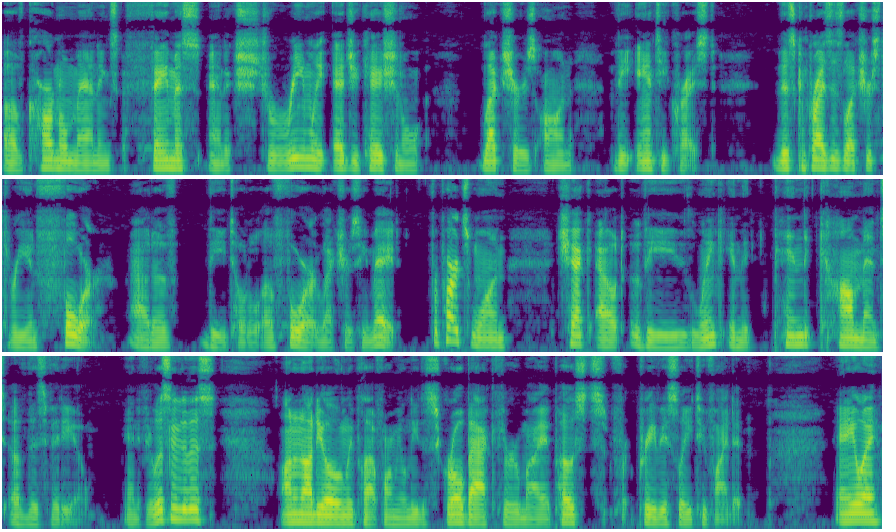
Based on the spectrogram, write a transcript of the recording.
of Cardinal Manning's famous and extremely educational lectures on the Antichrist. This comprises lectures three and four out of the total of four lectures he made. For parts one, check out the link in the pinned comment of this video. And if you're listening to this on an audio only platform, you'll need to scroll back through my posts previously to find it. Anyway,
